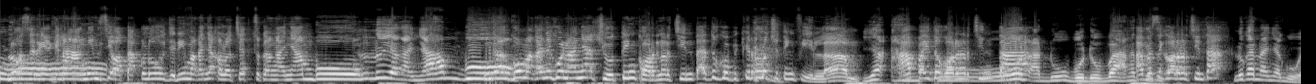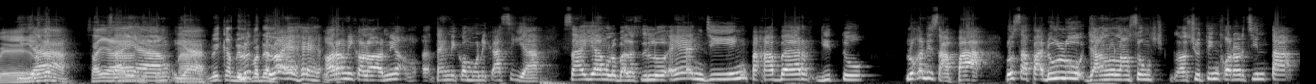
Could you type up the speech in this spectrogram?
Lu sering kena angin sih otak lu. Jadi makanya kalau chat suka nggak nyambung. Lu yang nggak nyambung. Enggak, gue makanya gue nanya syuting corner cinta itu gue pikir lu syuting film. Ya Apa itu ampun. corner cinta? Aduh bodoh banget. Apa kita. sih corner cinta? Lu kan nanya gue. Iya. Lu kan sayang. sayang, gitu. Nah, iya. Ini kan Lu, daripada. lu eh, eh, orang nih kalau ini teknik komunikasi ya, sayang lu balas dulu, eh anjing, apa kabar gitu. Lu kan disapa, lu sapa dulu, jangan lu langsung syuting corner cinta.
